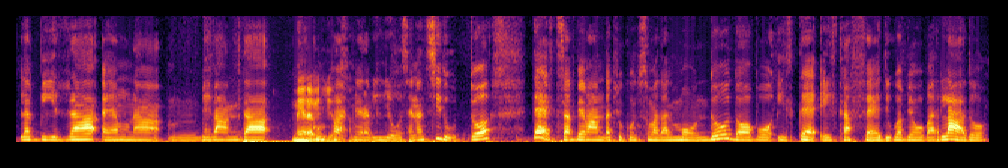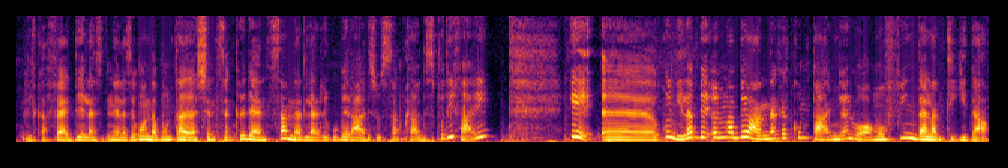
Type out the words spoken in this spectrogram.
la birra è una mh, bevanda Meravigliosa. compa- meravigliosa, innanzitutto, terza bevanda più consumata al mondo, dopo il tè e il caffè di cui abbiamo parlato, il caffè della- nella seconda puntata della Scienza in Credenza, andatela a recuperare su SoundCloud e Spotify. E eh, quindi be- è una bevanda che accompagna l'uomo fin dall'antichità.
